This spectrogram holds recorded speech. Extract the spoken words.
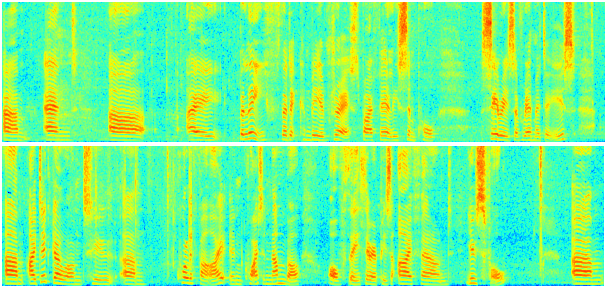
um, and uh, a belief that it can be addressed by a fairly simple series of remedies um, I did go on to um, qualify in quite a number of the therapies I found useful. Um,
